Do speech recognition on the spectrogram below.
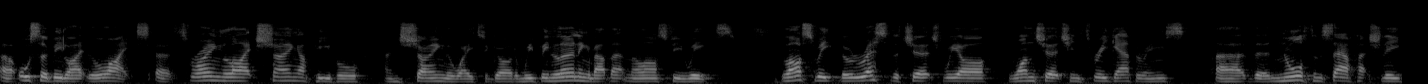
uh, also be like light, uh, throwing light, showing up evil, and showing the way to God. And we've been learning about that in the last few weeks. Last week, the rest of the church, we are one church in three gatherings. Uh, the north and south actually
